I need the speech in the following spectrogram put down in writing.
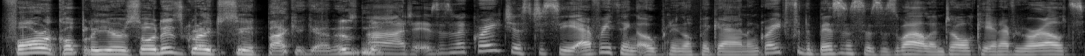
for a couple of years, so it is great to see it back again, isn't it? Ah, it is. Isn't it great just to see everything opening up again and great for the businesses as well and Dalkey and everywhere else.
